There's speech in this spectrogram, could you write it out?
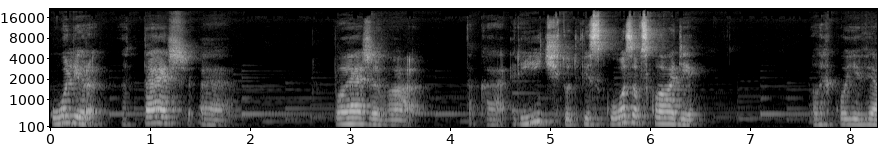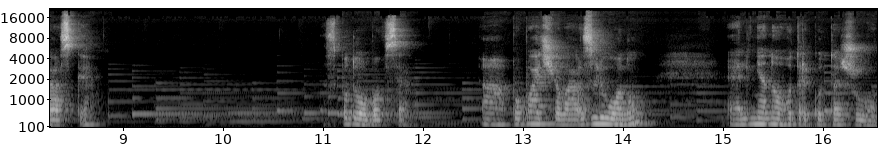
Колір теж е, бежева така річ, тут віскоза в складі легкої в'язки. Сподобався. Побачила з льону е, льняного трикотажу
